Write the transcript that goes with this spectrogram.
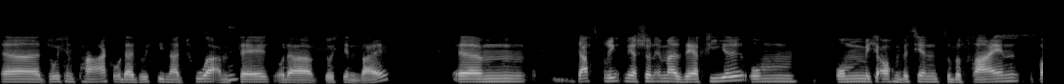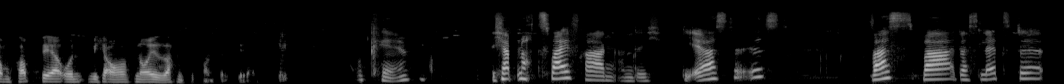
äh, durch den Park oder durch die Natur am mhm. Feld oder durch den Wald, ähm, das bringt mir schon immer sehr viel, um, um mich auch ein bisschen zu befreien vom Kopf her und mich auch auf neue Sachen zu konzentrieren. Okay. Ich habe noch zwei Fragen an dich. Die erste ist, was war das letzte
